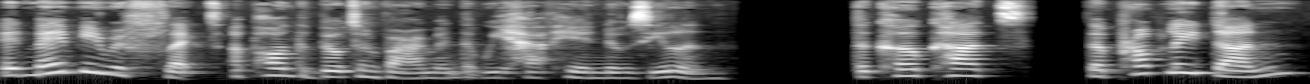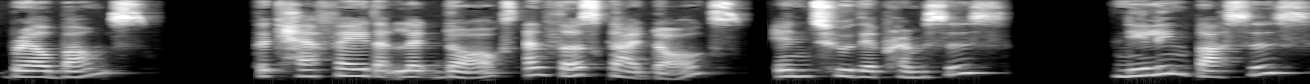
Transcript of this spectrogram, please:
It made me reflect upon the built environment that we have here in New Zealand. The curb cuts, the properly done braille bumps, the cafe that let dogs and thirst guide dogs into their premises, kneeling buses,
